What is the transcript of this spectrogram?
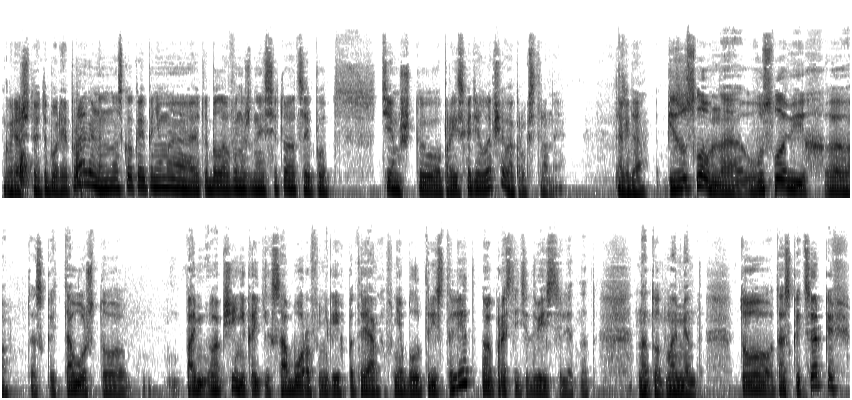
говорят, что это более правильно, но, насколько я понимаю, это была вынужденная ситуация под тем, что происходило вообще вокруг страны тогда. Безусловно, в условиях, э, так сказать, того, что вообще никаких соборов и никаких патриархов не было 300 лет, ну, простите, 200 лет на, на тот момент, то, так сказать, церковь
